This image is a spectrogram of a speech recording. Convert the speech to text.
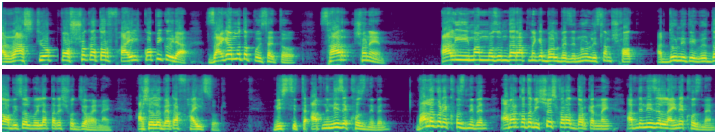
আর রাষ্ট্রীয় স্পর্শকাতর ফাইল কপি কইরা জায়গা মতো পৌঁছাইতো। স্যার, শোনেন, আলী ইমাম মজুমদার আপনাকে বলবে যে নুরুল ইসলাম সৎ আর দুর্নীতির বিরুদ্ধে অবিচল বইলা তার সহ্য হয় নাই। আসলে বেটা ফাইল চোর। নিশ্চিত আপনি নিজে খোঁজ নেবেন। ভালো করে খোঁজ নেবেন। আমার কথা বিশ্বাস করার দরকার নাই। আপনি নিজের লাইনে খোঁজ নেন।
